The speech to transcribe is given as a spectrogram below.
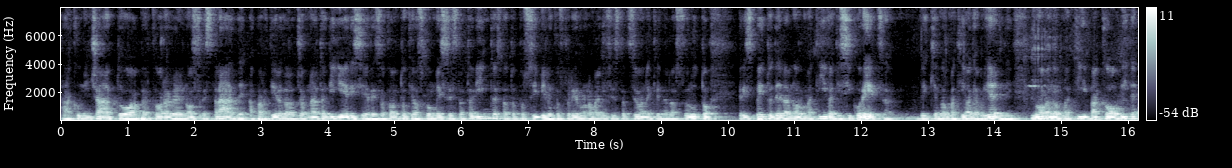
ha cominciato a percorrere le nostre strade a partire dalla giornata di ieri si è reso conto che la scommessa è stata vinta, è stato possibile costruire una manifestazione che nell'assoluto rispetto della normativa di sicurezza vecchia normativa Gabrielli, nuova normativa Covid,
